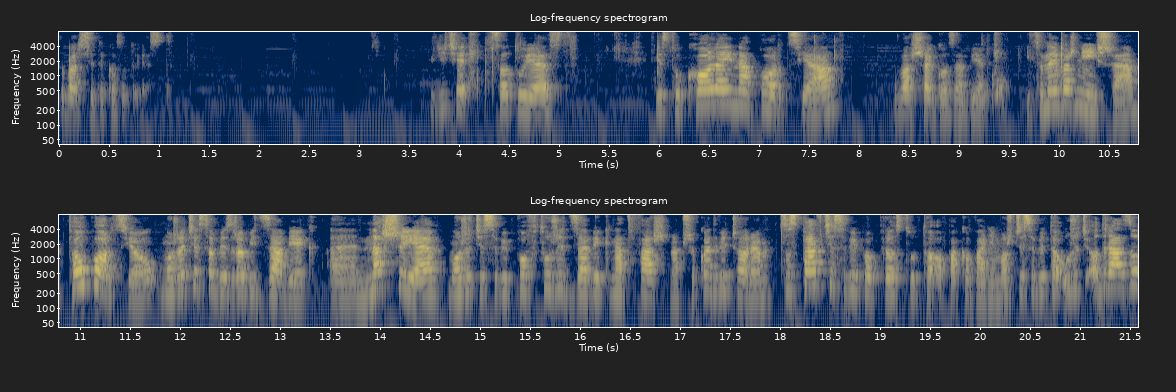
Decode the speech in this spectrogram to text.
zobaczcie tylko co tu jest. Widzicie co tu jest? Jest tu kolejna porcja waszego zabiegu. I co najważniejsze, tą porcją możecie sobie zrobić zabieg e, na szyję, możecie sobie powtórzyć zabieg na twarz, na przykład wieczorem. Zostawcie sobie po prostu to opakowanie. Możecie sobie to użyć od razu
